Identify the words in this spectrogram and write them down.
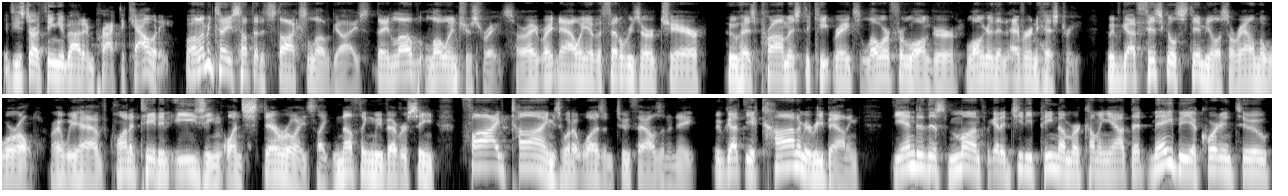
if you start thinking about it in practicality. Well, let me tell you something that stocks love, guys. They love low interest rates. All right. Right now, we have a Federal Reserve chair who has promised to keep rates lower for longer, longer than ever in history. We've got fiscal stimulus around the world, right? We have quantitative easing on steroids like nothing we've ever seen, five times what it was in 2008. We've got the economy rebounding the end of this month, we got a GDP number coming out that may be, according to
